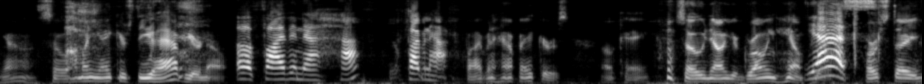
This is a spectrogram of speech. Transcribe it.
Yeah. So how many acres do you have here now? Uh, five and a half. Yep. Five and a half. Five and a half acres. Okay. So now you're growing hemp. Yes. First day,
